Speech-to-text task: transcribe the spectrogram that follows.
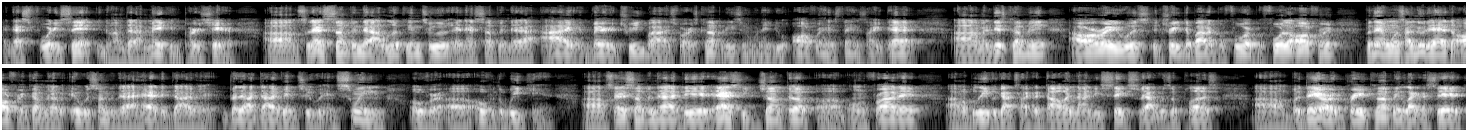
and that's 40 cent, you know, that I'm making per share. Um, so that's something that I look into and that's something that I, I, am very intrigued by as far as companies and when they do offerings, things like that. Um, and this company, I already was intrigued about it before, before the offering. But then once I knew they had the offering coming up, it was something that I had to dive in, that I dive into and swing over, uh, over the weekend. Um, so that's something that I did. It actually jumped up um, on Friday. Um, I believe it got to like a dollar ninety six, so that was a plus. Um, but they are a great company. Like I said,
